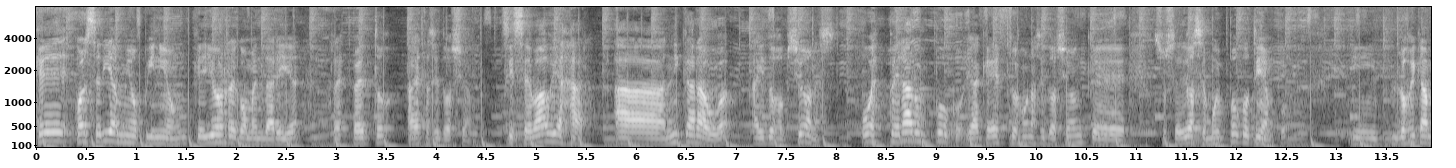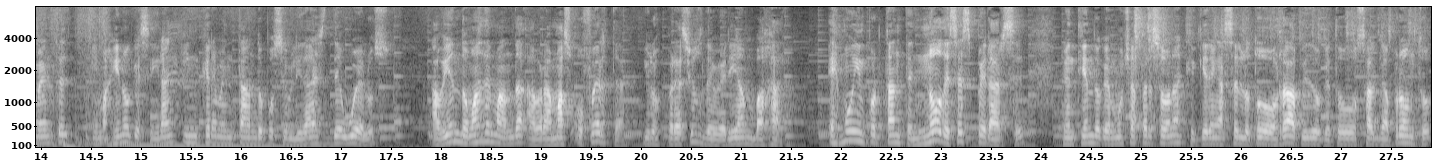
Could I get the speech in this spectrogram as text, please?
¿qué, ¿cuál sería mi opinión que yo recomendaría respecto a esta situación? Si se va a viajar a Nicaragua, hay dos opciones. O esperar un poco, ya que esto es una situación que sucedió hace muy poco tiempo. Y lógicamente, imagino que se irán incrementando posibilidades de vuelos Habiendo más demanda, habrá más oferta y los precios deberían bajar. Es muy importante no desesperarse. Yo entiendo que muchas personas que quieren hacerlo todo rápido, que todo salga pronto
